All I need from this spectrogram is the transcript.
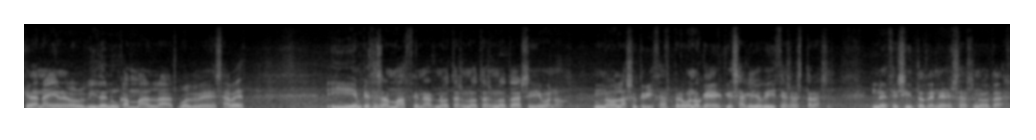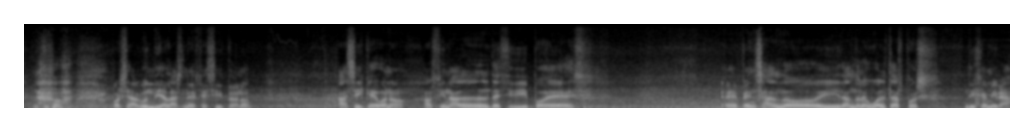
quedan ahí en el olvido y nunca más las vuelves a ver. Y empiezas a almacenar notas, notas, notas y bueno, no las utilizas. Pero bueno, que, es aquello que dices, ostras, necesito tener esas notas, por si algún día las necesito, ¿no? Así que bueno, al final decidí pues, eh, pensando y dándole vueltas, pues dije, mira,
